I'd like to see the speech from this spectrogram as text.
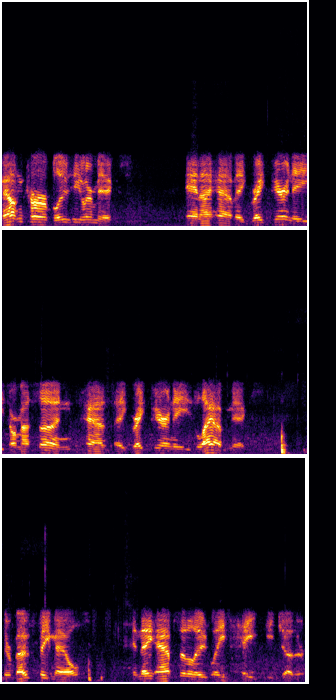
mountain cur blue heeler mix, and I have a Great Pyrenees, or my son has a Great Pyrenees lab mix. They're both females, and they absolutely hate each other.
